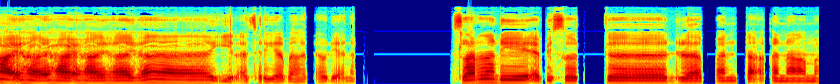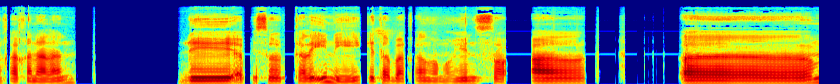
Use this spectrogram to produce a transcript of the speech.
Hai hai hai hai hai hai. Gila ceria banget tau dia anak. Selamat datang di episode ke-8 Tak Kenal Maka Kenalan. Di episode kali ini kita bakal ngomongin soal um,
